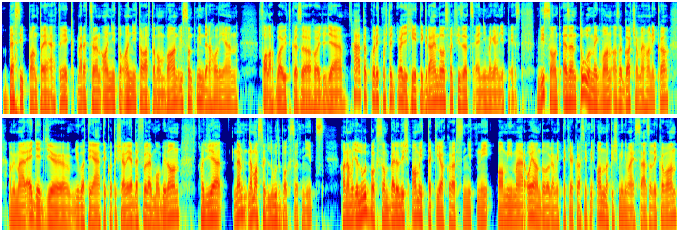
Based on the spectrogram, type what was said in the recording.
beszippant a játék, mert egyszerűen annyi, annyi tartalom van, viszont mindenhol ilyen falakba ütközöl, hogy ugye, hát akkor itt most egy, vagy egy hétig grindolsz, vagy fizetsz ennyi meg ennyi pénzt. Viszont ezen túl még van az a gacha mechanika, ami már egy-egy nyugati játékot is elér, de főleg mobilon, hogy ugye nem, nem az, hogy lootboxot nyitsz, hanem hogy a lootboxon belül is, amit te ki akarsz nyitni, ami már olyan dolog, amit te ki akarsz nyitni, annak is minimális százaléka van,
